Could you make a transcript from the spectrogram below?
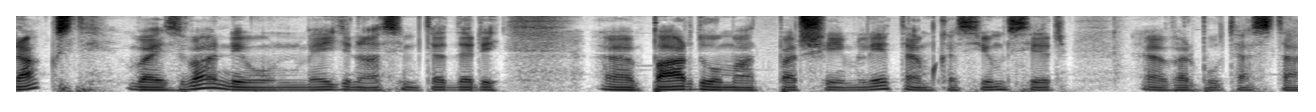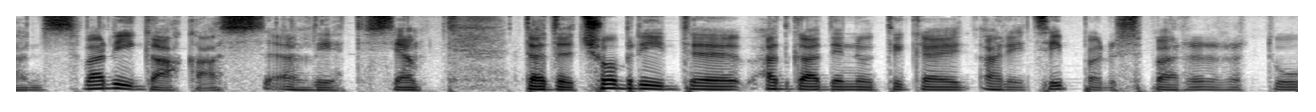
raksti vai zvani un mēģināsim tad arī pārdomāt par šīm lietām, kas jums ir varbūt tās tādas svarīgākās lietas. Ja. Tātad šobrīd atgādinu tikai arī ciparus par, tu,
